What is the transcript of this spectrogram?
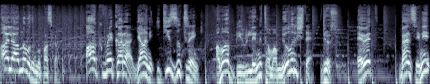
Hala anlamadın mı Pascal? Ak ve kara yani iki zıt renk ama birbirlerini tamamlıyorlar işte. Diyorsun. Evet ben seni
